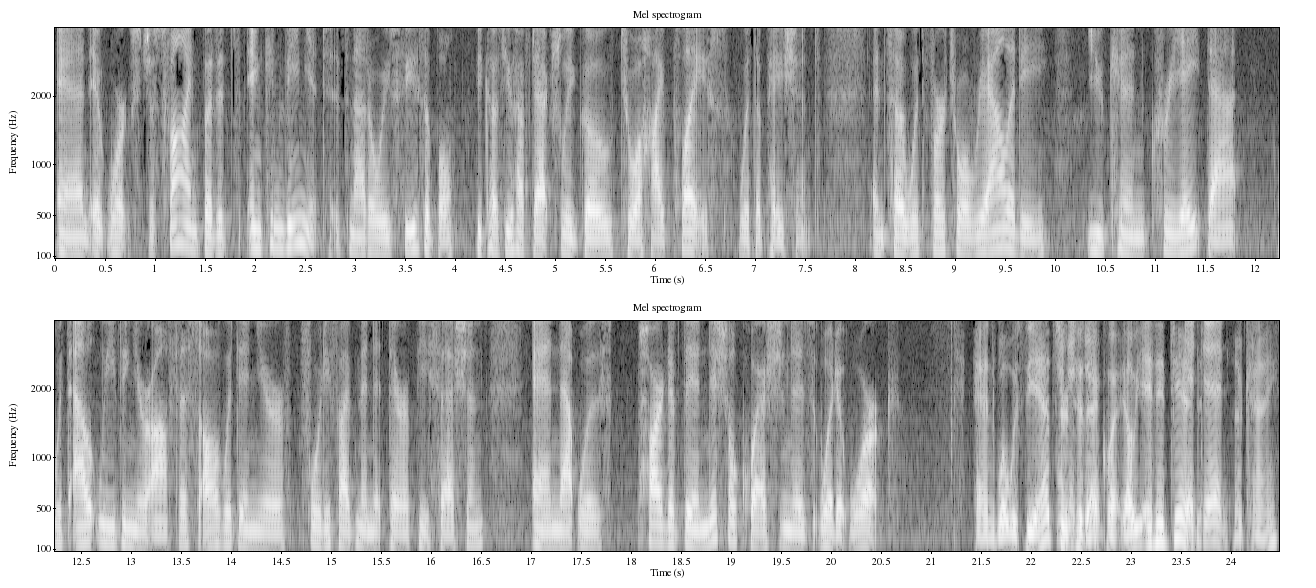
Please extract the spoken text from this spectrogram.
and it works just fine, but it's inconvenient. It's not always feasible because you have to actually go to a high place with a patient. And so with virtual reality, you can create that without leaving your office, all within your 45 minute therapy session. And that was part of the initial question is would it work? And what was the answer to that question? Oh, and it did. It did. Okay.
